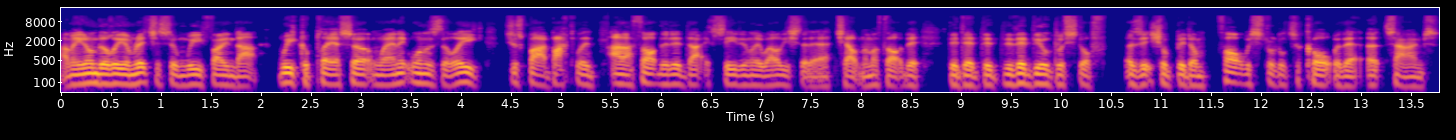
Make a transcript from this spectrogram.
I mean, under Leam Richardson, we found that we could play a certain way and it won us the league just by battling. And I thought they did that exceedingly well yesterday. Cheltenham, I thought they, they did they, they did the ugly stuff as it should be done. Thought we struggled to cope with it at times.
